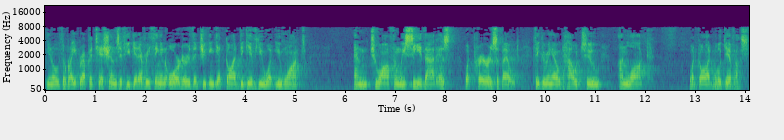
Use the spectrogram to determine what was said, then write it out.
you know the right repetitions, if you get everything in order, that you can get God to give you what you want. And too often we see that as what prayer is about, figuring out how to unlock what God will give us.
